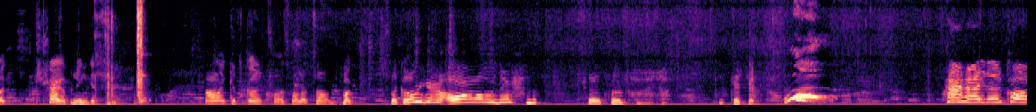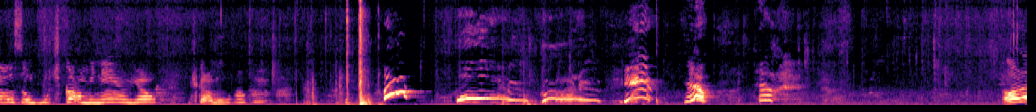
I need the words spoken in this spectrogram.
Look, try opening this. Not like it's gonna close on its own. Look, look over here, all over there. It's gonna close on its own. Catch it. Whoa! Haha, it didn't close. So what you got me now, yo? What you got me now? Ah! Oh! Help!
